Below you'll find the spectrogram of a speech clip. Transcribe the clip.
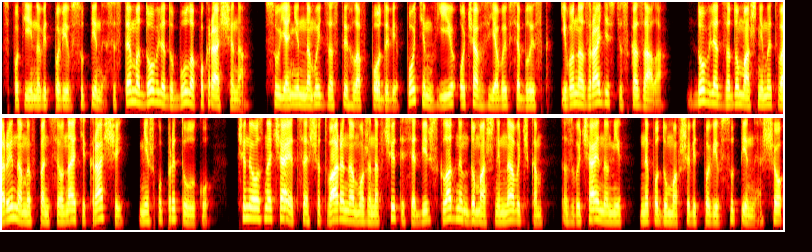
спокійно відповів Супіне. Система догляду була покращена. Суянін на мить застигла в подиві, потім в її очах з'явився блиск, і вона з радістю сказала: Догляд за домашніми тваринами в пансіонаті кращий, ніж у притулку. Чи не означає це, що тварина може навчитися більш складним домашнім навичкам? Звичайно, ні. Не подумавши, відповів Супіне, що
